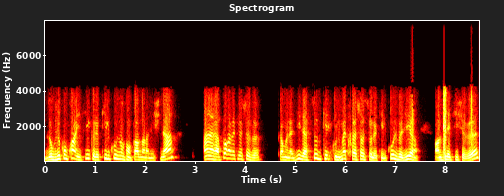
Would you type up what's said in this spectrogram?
Donc je comprends ici que le kilkul dont on parle dans la Mishnah a un rapport avec le cheveu. Comme on a dit, la soude kilkul, mettre la chose sur le kilkul veut dire enlever les petits cheveux.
